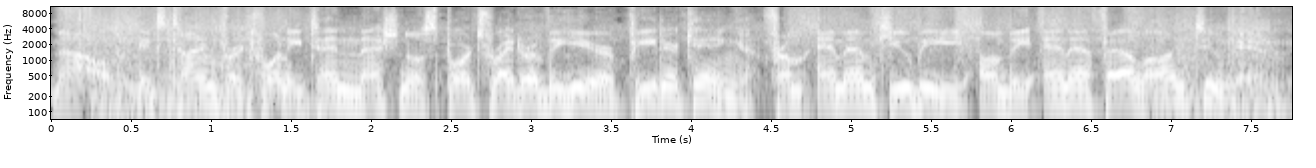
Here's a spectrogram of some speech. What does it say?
Now, it's time for 2010 National Sports Writer of the Year, Peter King from MMQB on the NFL on TuneIn.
